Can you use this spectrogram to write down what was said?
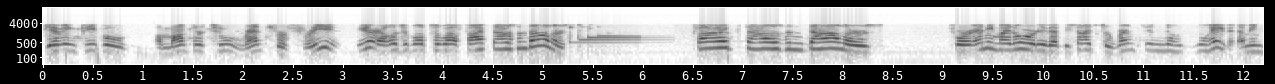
giving people a month or two rent for free. You're eligible up to about five thousand dollars. Five thousand dollars for any minority that decides to rent in New, New Haven. I mean,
